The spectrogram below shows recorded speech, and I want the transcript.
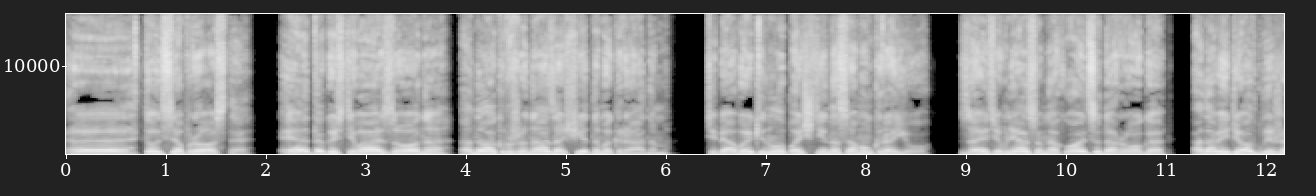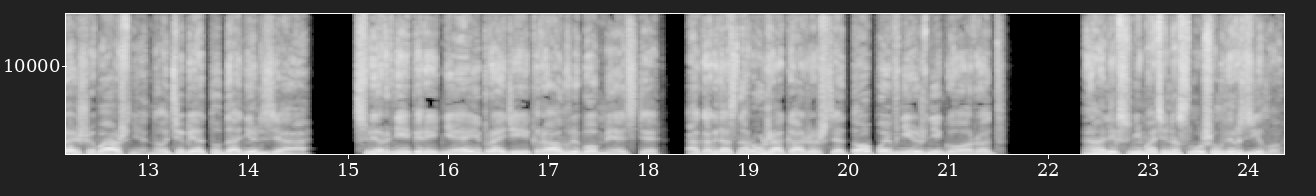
«Э, тут все просто. Это гостевая зона. Она окружена защитным экраном. Тебя выкинуло почти на самом краю. За этим лесом находится дорога. Она ведет к ближайшей башне, но тебе туда нельзя. Сверни перед ней и пройди экран в любом месте. А когда снаружи окажешься, топай в Нижний город». Алекс внимательно слушал Верзилу,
